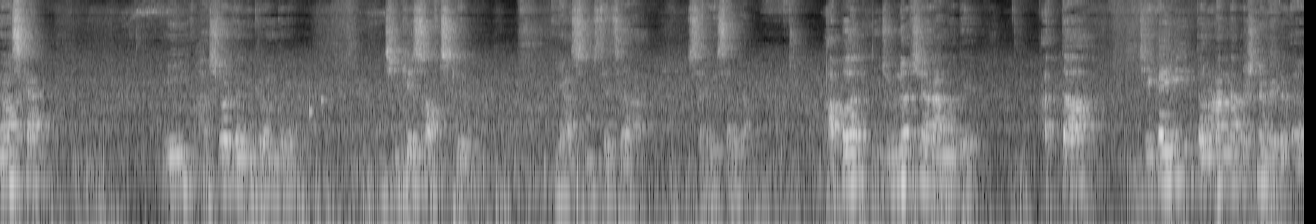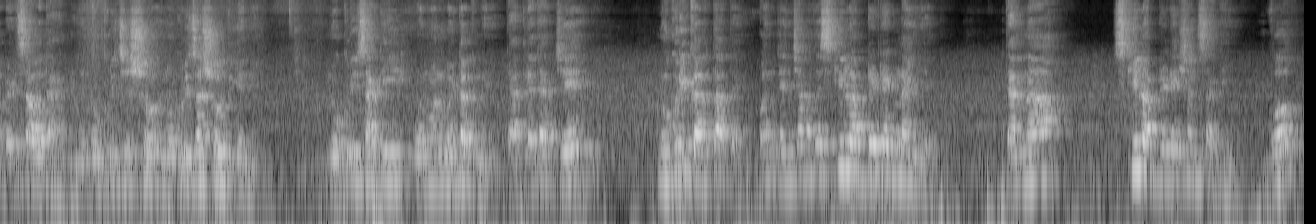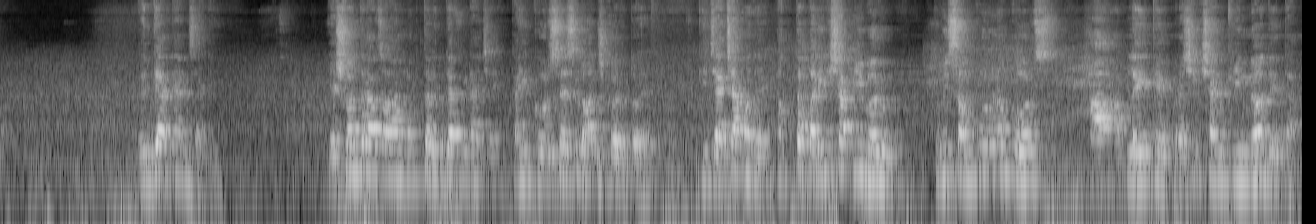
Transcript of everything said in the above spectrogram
नमस्कार. मी Harshvardhan Vikrampure G K soft skill या संस्थेचा सर्विस आला आपण जुन्नर शहरामध्ये आत्ता जे काही तरुणांना प्रश्न भेड भेडसावत आहेत म्हणजे नोकरीचे शोध नोकरीचा शोध घेणे नोकरीसाठी वन वन भटकणे त्यातल्या त्यात जे नोकरी करतात आहे पण त्यांच्यामध्ये स्किल अपडेटेड नाही आहे त्यांना स्किल अपडेटेशनसाठी व विद्यार्थ्यांसाठी यशवंतराव चव्हाण मुक्त विद्यापीठाचे काही कोर्सेस लॉन्च करतोय की ज्याच्यामध्ये फक्त परीक्षा फी भरून तुम्ही संपूर्ण कोर्स हा आपल्या इथे प्रशिक्षण फी न देता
